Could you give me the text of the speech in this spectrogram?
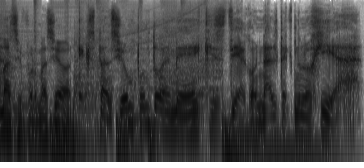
Más información, expansión.mx diagonal tecnología.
